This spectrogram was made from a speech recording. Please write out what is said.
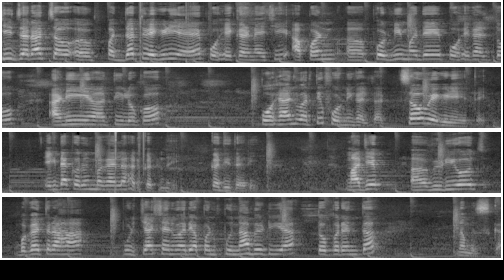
ही जरा चव पद्धत वेगळी आहे पोहे करण्याची. आपण फोडणीमध्ये पोहे घालतो आणि ती लोक पोह्यांवरती फोडणी घालतात. चव वेगळी येते. एकदा करून बघायला हरकत नाही कधीतरी. माझे व्हिडिओज बघत राहा. पुढच्या शनिवारी आपण पुन्हा भेटूया. तोपर्यंत नमस्कार.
